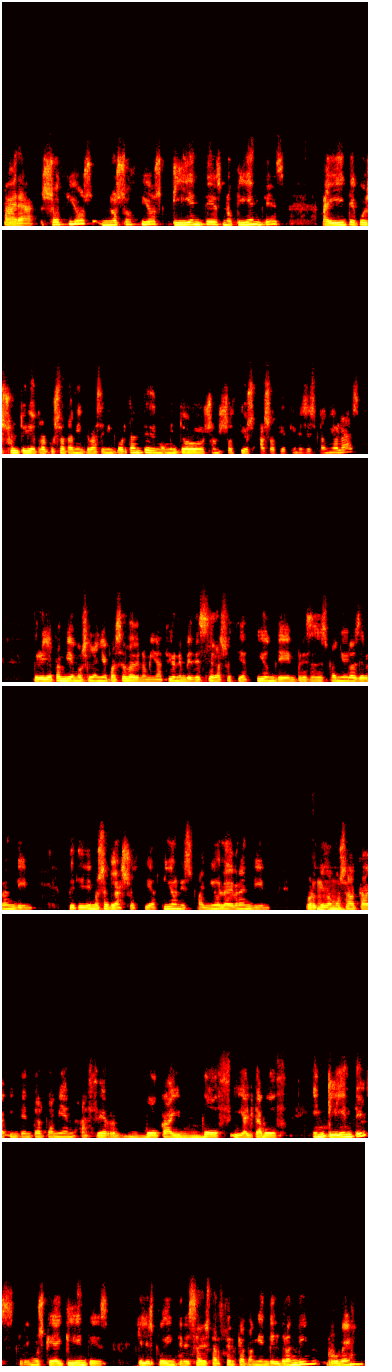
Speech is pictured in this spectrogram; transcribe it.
para socios, no socios, clientes, no clientes. Ahí te suelto y otra cosa también que va a ser importante. De momento son socios asociaciones españolas, pero ya cambiamos el año pasado la denominación. En vez de ser Asociación de Empresas Españolas de Branding, decidimos ser la Asociación Española de Branding porque vamos a intentar también hacer boca y voz y altavoz en clientes. Creemos que hay clientes que les puede interesar estar cerca también del branding, Rubén,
